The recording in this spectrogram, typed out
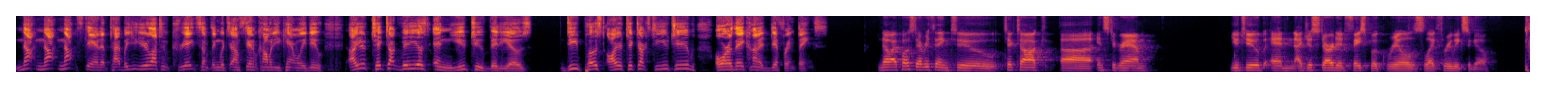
not, not, not stand up type, but you, you're allowed to create something, which on stand up comedy you can't really do. Are your TikTok videos and YouTube videos, do you post all your TikToks to YouTube or are they kind of different things? No, I post everything to TikTok, uh, Instagram, YouTube, and I just started Facebook Reels like three weeks ago.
